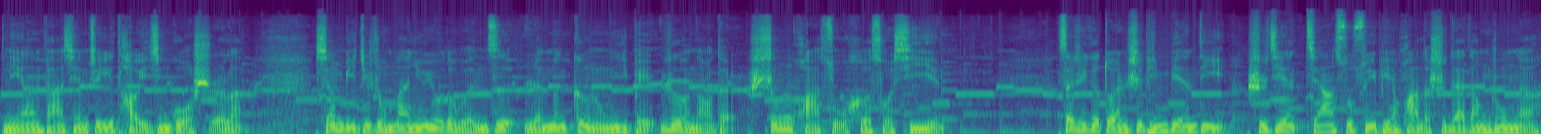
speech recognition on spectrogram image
宁安发现这一套已经过时了。相比这种慢悠悠的文字，人们更容易被热闹的声画组合所吸引。在这个短视频遍地、时间加速碎片化的时代当中呢，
